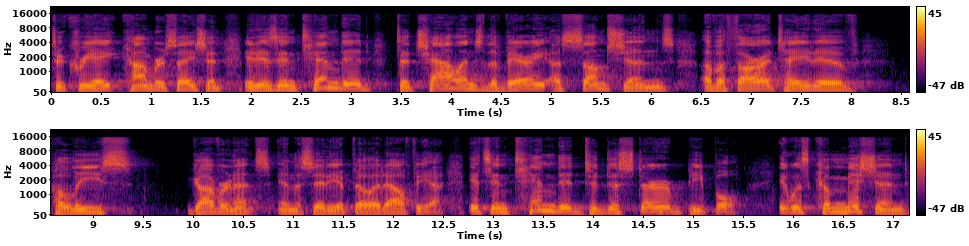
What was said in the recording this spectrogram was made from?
to create conversation. It is intended to challenge the very assumptions of authoritative police governance in the city of Philadelphia. It's intended to disturb people. It was commissioned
